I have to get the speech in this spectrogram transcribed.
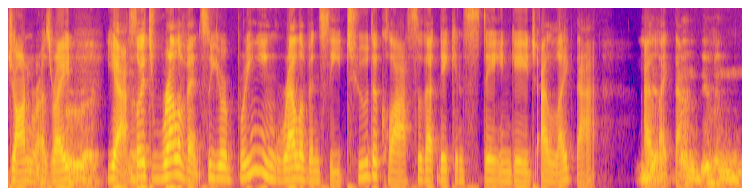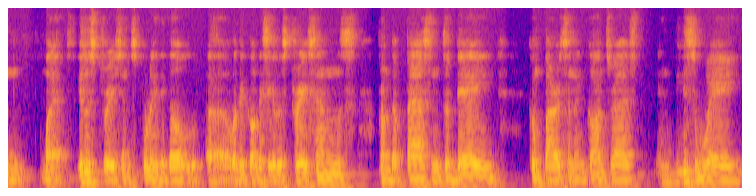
genres, right? Correct. Yeah, yeah, so it's relevant. So you're bringing relevancy to the class so that they can stay engaged. I like that. Yeah, I like that. And even my illustrations, political, uh, what they call this, illustrations from the past and today, comparison and contrast. In this way,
